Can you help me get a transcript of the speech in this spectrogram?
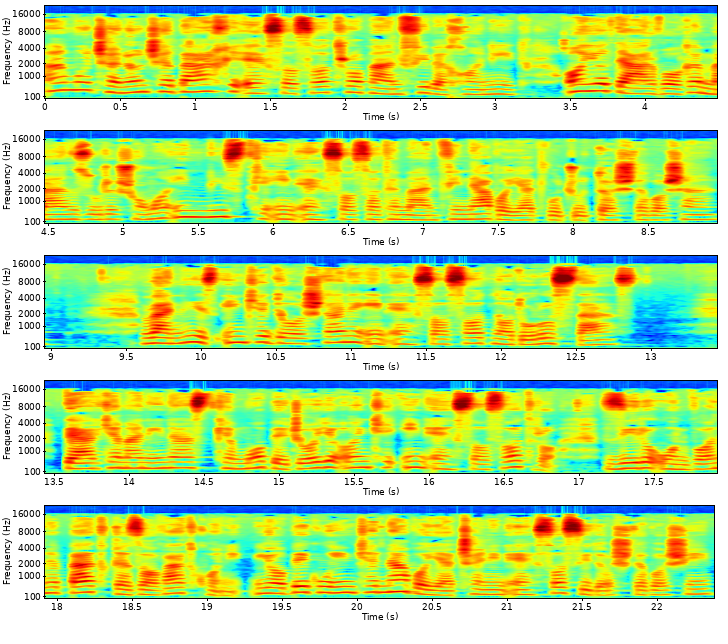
اما چنانچه برخی احساسات را منفی بخوانید. آیا در واقع منظور شما این نیست که این احساسات منفی نباید وجود داشته باشند؟ و نیز اینکه داشتن این احساسات نادرست است؟ درک من این است که ما به جای آنکه این احساسات را زیر عنوان بد قضاوت کنیم یا بگوییم که نباید چنین احساسی داشته باشیم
